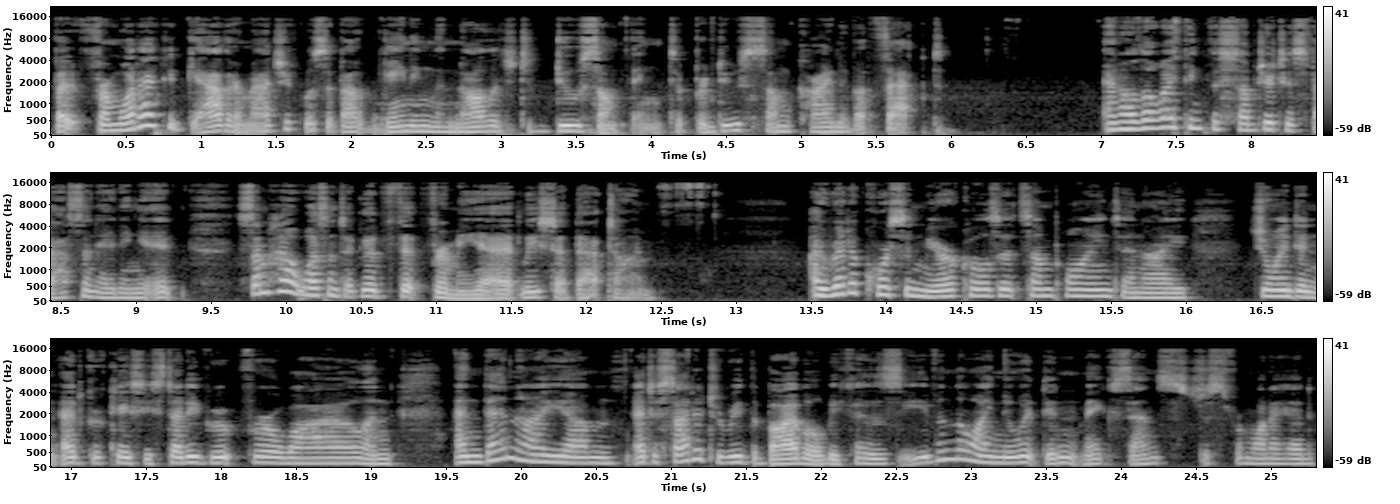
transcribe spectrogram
But from what I could gather, magic was about gaining the knowledge to do something, to produce some kind of effect. And although I think the subject is fascinating, it somehow wasn't a good fit for me, at least at that time. I read A Course in Miracles at some point, and I joined an Edgar Cayce study group for a while, and and then I um I decided to read the Bible because even though I knew it didn't make sense just from what I had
